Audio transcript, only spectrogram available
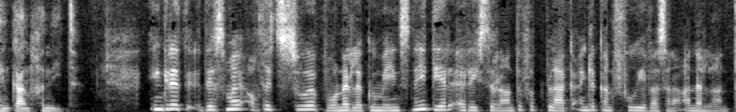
en kan geniet. Ingrid, dit is my altyd so wonderlik hoe mense net deur 'n restaurant of 'n plek eintlik kan voel jy was in 'n ander land.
